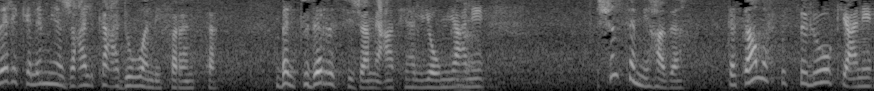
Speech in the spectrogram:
ذلك لم يجعلك عدوا لفرنسا بل تدرس في جامعاتها اليوم. يعني شو نسمي هذا؟ تسامح في السلوك؟ يعني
